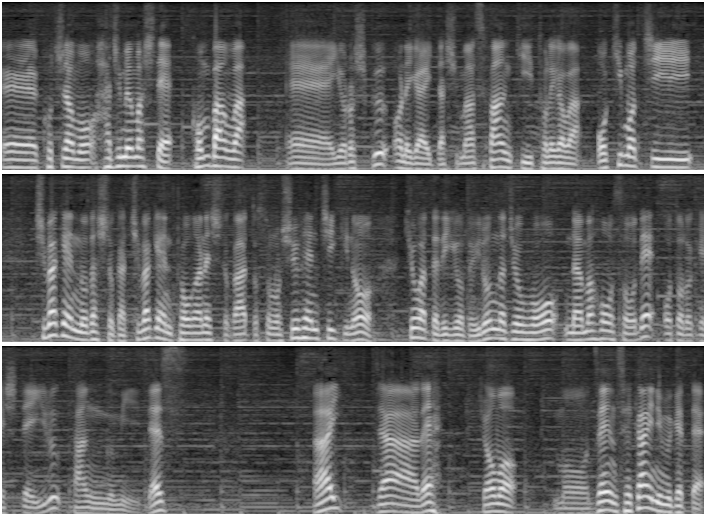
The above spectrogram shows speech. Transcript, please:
えーこちらもはじめまして、こんばんは。えーよろしくお願いいたします。ファンキー利根川、お気持ち、千葉県野田市とか千葉県東金市とか、あとその周辺地域の今日あった出来事、いろんな情報を生放送でお届けしている番組です。はい、じゃあね、今日ももう全世界に向けて、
